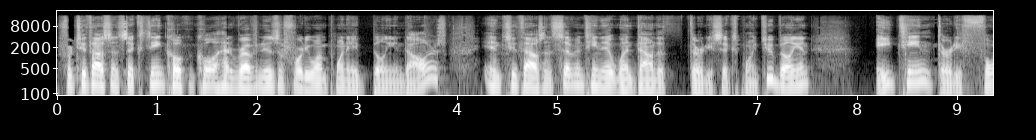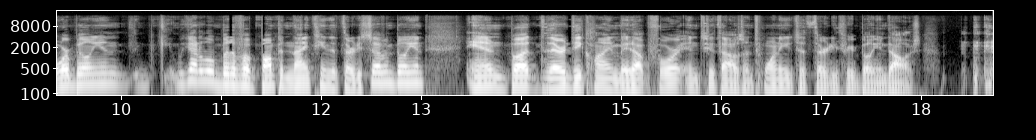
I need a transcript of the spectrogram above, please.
for 2016, Coca-Cola had revenues of $41.8 billion. In 2017, it went down to $36.2 billion. 18 34 billion We got a little bit of a bump in 19 to 37 billion, and but their decline made up for it in 2020 to 33 billion dollars.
